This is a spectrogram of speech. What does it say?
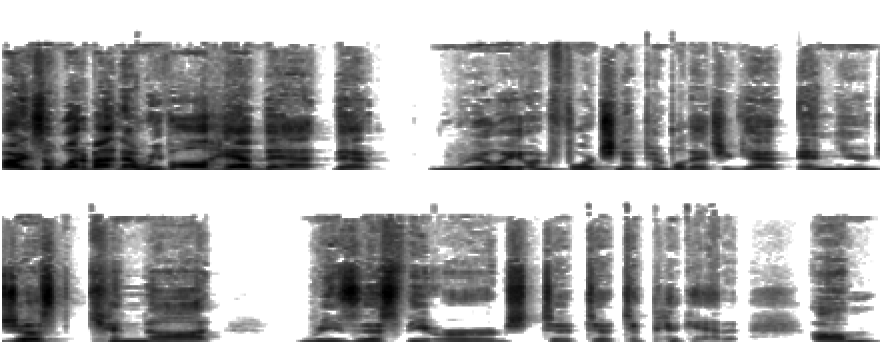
all right. So what about now? We've all had that that really unfortunate pimple that you get, and you just cannot resist the urge to to to pick at it. Um,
